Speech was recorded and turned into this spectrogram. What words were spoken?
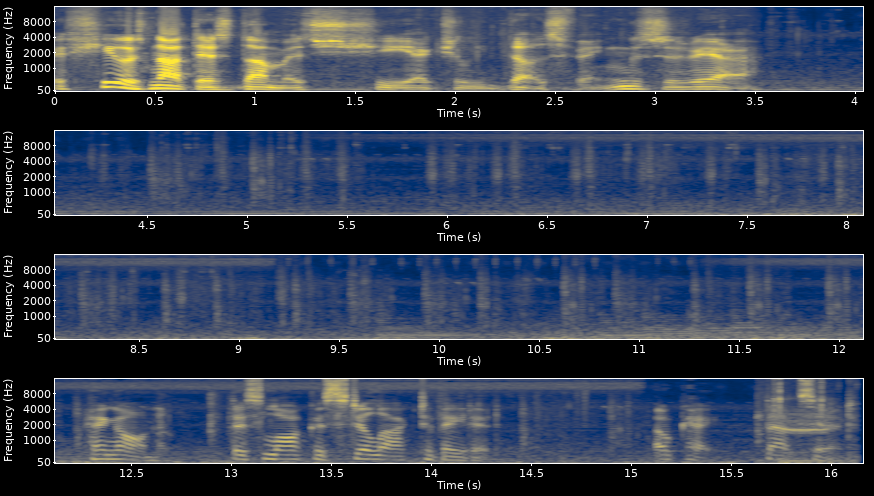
If she was not as dumb as she actually does things, yeah. Hang on. This lock is still activated. Okay, that's it.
